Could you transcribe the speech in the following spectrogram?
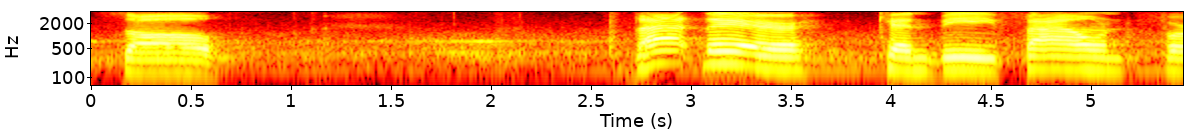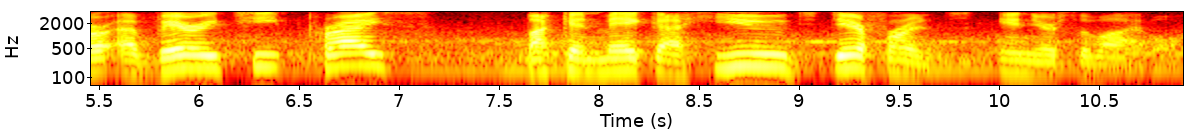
So that there can be found for a very cheap price, but can make a huge difference in your survival.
